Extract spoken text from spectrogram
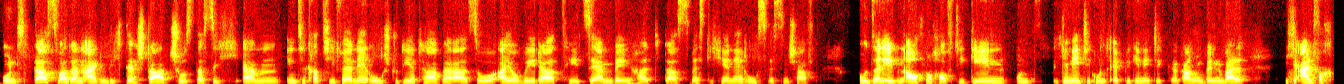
Und das war dann eigentlich der Startschuss, dass ich ähm, integrative Ernährung studiert habe. Also Ayurveda, TCM beinhaltet das westliche Ernährungswissenschaft. Und dann eben auch noch auf die Gen- und Genetik und Epigenetik gegangen bin, weil ich einfach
